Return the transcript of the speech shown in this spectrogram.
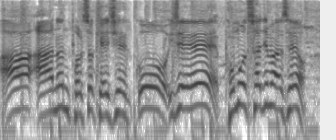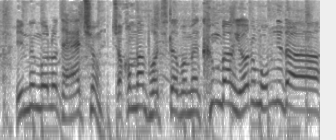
아, 아는 벌써 개시했고, 이제 봄옷 사지 마세요. 있는 걸로 대충 조금만 버티다 보면 금방 여름 옵니다.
